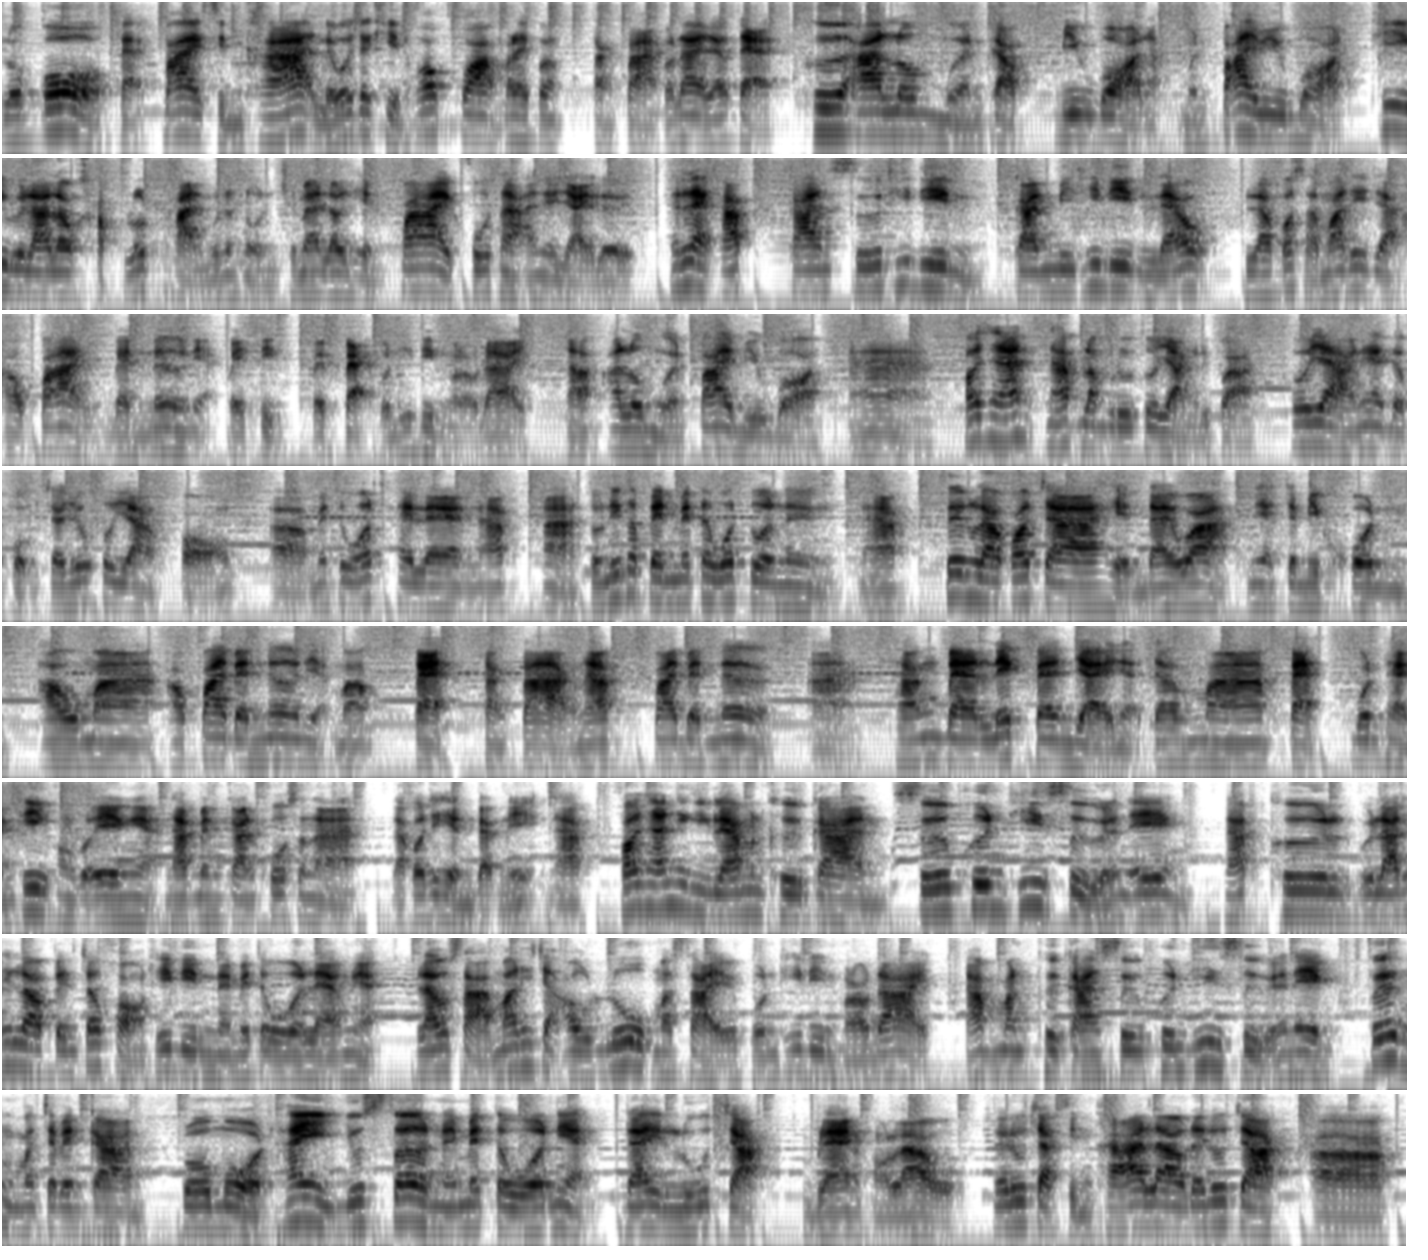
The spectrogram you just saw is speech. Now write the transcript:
โลโก้ แปะป้ายสินค้า หรือว่าจะเขียนข้อความอะไรต่างๆ ก็ได้แล้วแต่ คืออารมณ์เหมือนกับบิลบอร์ดอะ เหมือนป้ายบิลบอร์ดที่เวลาเราขับรถผ่านบนถนนใช่ไหมเราเห็นป้ายโฆษณาอันใหญ่ๆเลย นั่นแหละครับ การซื้อที่ดิน การมีที่ดินแล้วเราก็สามารถที่จะเอาป้ายแบนเนอร์เนี่ยไปติดไปแปะบนที่ดินของเราได้นะครับ อารมณ์เหมือนป้ายบิลบอร์ดอ่าเพราะฉะนั้นนะครับเรามาดูตัวอย่างดีกว่า ตัวอย่างเนี่ยเดี๋ยวผมจะยกตัวอย่างของเมตาเวิร์สไทยแลนด์นะครับอ่าตัวนี้ก็เป็นเมตาเวิร์สตัวหนึ่งนะครับซึ่งเราก็จะเห็นได้ว่าเนี่ยจะมีคนเอามาเอาป้ายแบนเนอร์เนี่ยมาแปะ ต่างๆนะครับป้ายแบนเนอร์อ่าทั้งแบรนด์เล็กแบรนด์ใหญ่เนี่ยจะมาแปะบนแผนที่ของตัวเองเนี่ยนะเป็นการโฆษณาแล้วก็จะเห็นแบบนี้นะครับเพราะฉะนั้นจริงๆแล้วมันคือการซื้อพื้นที่สื่อนั่นเองนะครับคือเวลาที่เราเป็นเจ้าของที่ดินใน Metaverse แล้วเนี่ยเราสามารถที่จะเอารูปมาใส่บนที่ดินของเราได้นะครับมันคือการซื้อพื้นที่สื่อนั่นเอง ซึ่งมันจะเป็นการโปรโมทให้ยูเซอร์ใน Metaverse เนี่ยได้รู้จักแบรนด์ของเรา ได้รู้จักสินค้าเราได้รู้จัก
